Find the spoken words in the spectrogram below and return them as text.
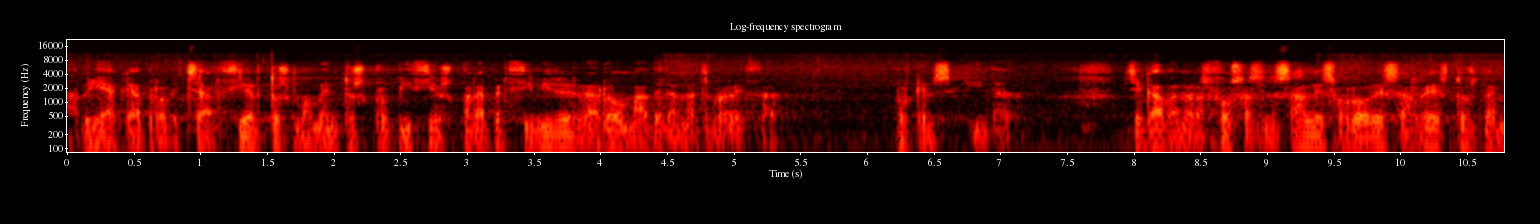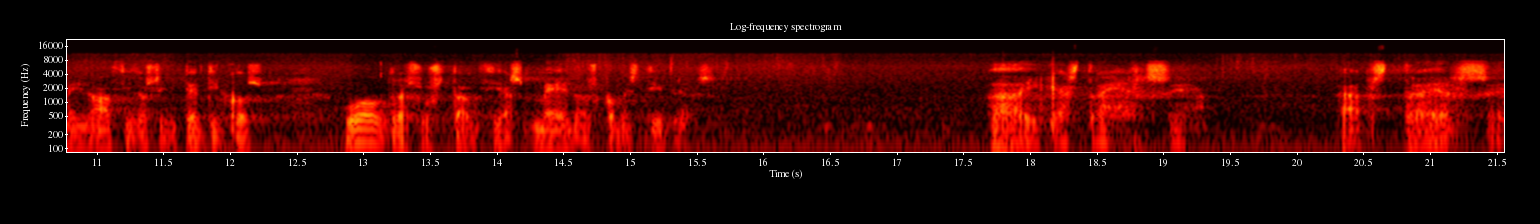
Habría que aprovechar ciertos momentos propicios para percibir el aroma de la naturaleza, porque enseguida llegaban a las fosas nasales olores a restos de aminoácidos sintéticos u otras sustancias menos comestibles. Hay que abstraerse, abstraerse.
